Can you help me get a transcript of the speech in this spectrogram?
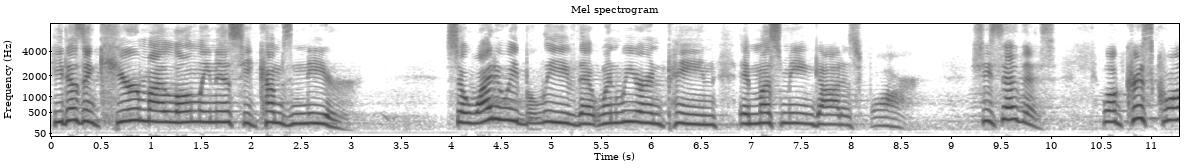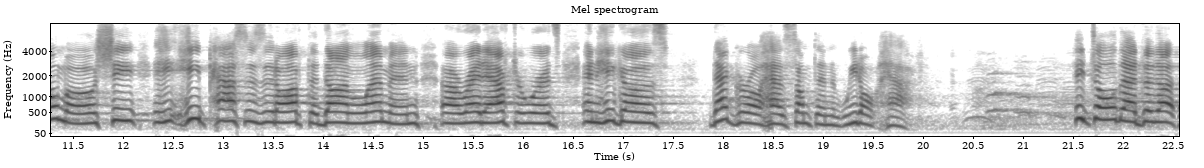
He doesn't cure my loneliness, He comes near. So, why do we believe that when we are in pain, it must mean God is far? She said this. Well, Chris Cuomo, she, he, he passes it off to Don Lemon uh, right afterwards, and he goes, That girl has something we don't have. He told that to the,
